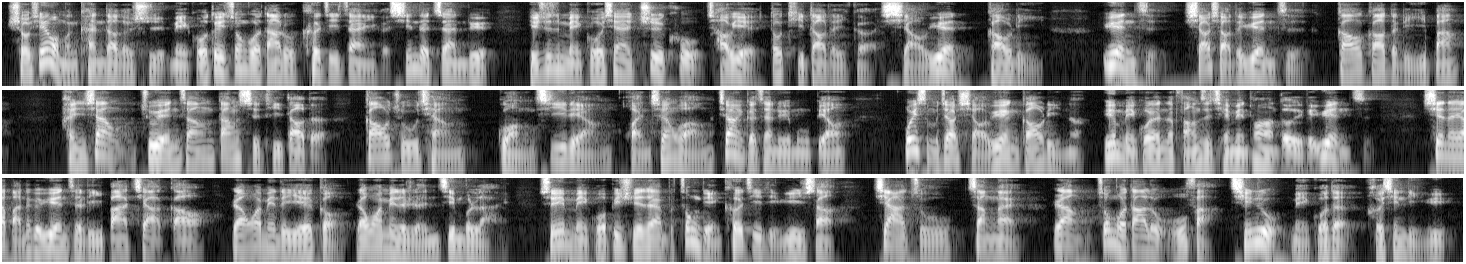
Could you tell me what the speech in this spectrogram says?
首先，我们看到的是美国对中国大陆科技战一个新的战略，也就是美国现在智库、朝野都提到的一个小院高篱。院子小小的院子，高高的篱笆，很像朱元璋当时提到的高筑墙、广积粮、缓称王这样一个战略目标。为什么叫小院高篱呢？因为美国人的房子前面通常都有一个院子，现在要把那个院子篱笆架高，让外面的野狗、让外面的人进不来。所以美国必须在重点科技领域上架足障碍，让中国大陆无法侵入美国的核心领域。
